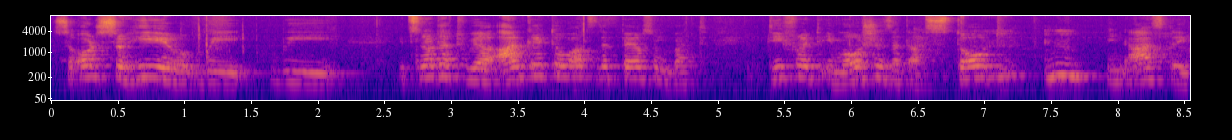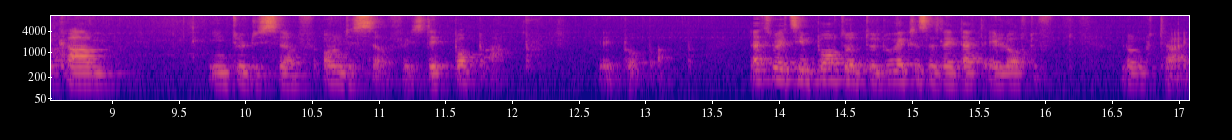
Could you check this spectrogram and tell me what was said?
So also here, we, we, it's not that we are angry towards the person, but different emotions that are stored in us, they come into the surf on the surface. They pop up. They pop up. That's why it's important to do exercise like that a lot of long time.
